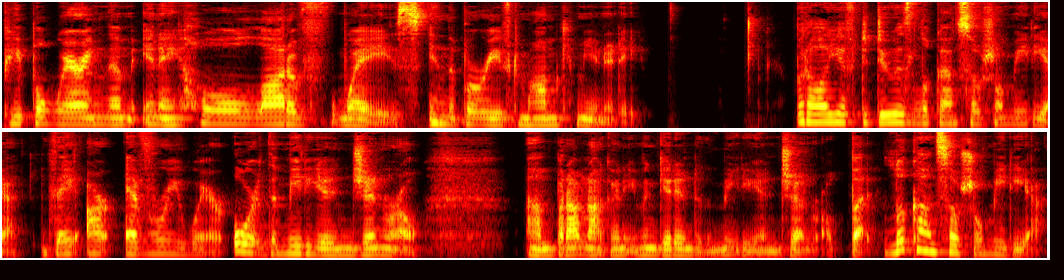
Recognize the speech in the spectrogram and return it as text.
people wearing them in a whole lot of ways in the bereaved mom community. But all you have to do is look on social media. They are everywhere, or the media in general. Um, but I'm not going to even get into the media in general. But look on social media.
